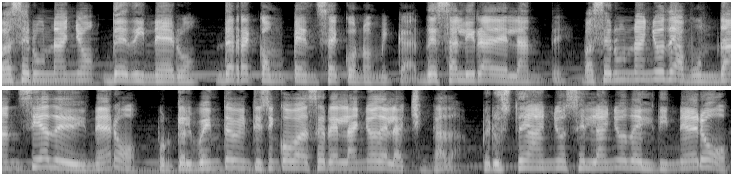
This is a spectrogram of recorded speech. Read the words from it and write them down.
Va a ser un año de dinero, de recompensa económica, de salir adelante. Va a ser un año de abundancia de dinero, porque el 2025 va a ser el año de la chingada. Pero este año es el año del dinero,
